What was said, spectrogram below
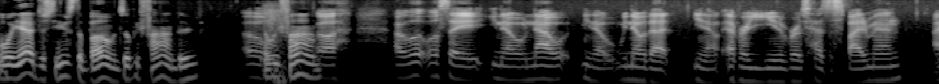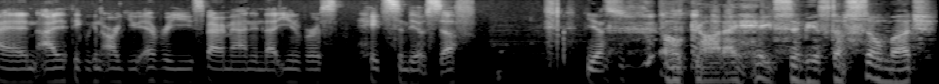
Well, yeah, just use the bones. It'll be fine, dude. Oh, It'll be fine. uh, I will, will say, you know, now you know we know that you know every universe has a Spider-Man, and I think we can argue every Spider-Man in that universe hates symbiote stuff. Yes. oh God, I hate symbiote stuff so much.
